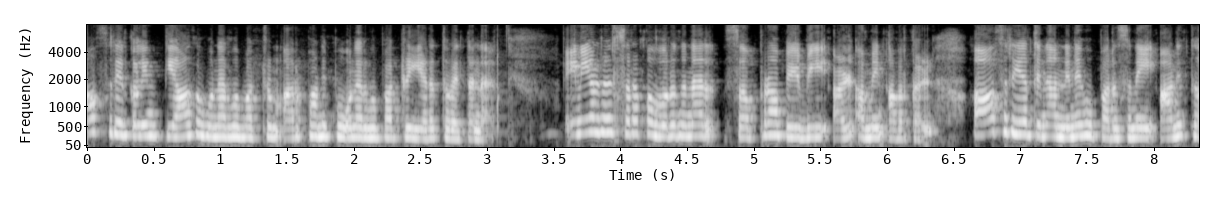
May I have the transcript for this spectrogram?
ஆசிரியர்களின் தியாக உணர்வு மற்றும் அர்ப்பணிப்பு உணர்வு பற்றி எடுத்து வைத்தனர். இந்நிகழ்வில் சிறப்பு விருந்தினர் சப்ரா பிபி அல் அமீன் அவர்கள் ஆசிரியர் தின நினைவு பரிசனை அனைத்து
